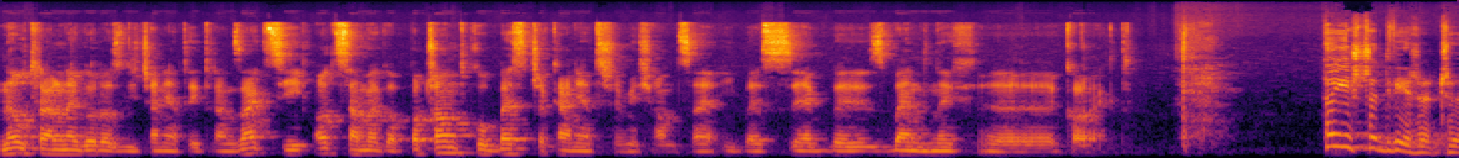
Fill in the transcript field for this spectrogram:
neutralnego rozliczania tej transakcji od samego początku, bez czekania trzy miesiące i bez jakby zbędnych e, korekt. To jeszcze dwie rzeczy.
